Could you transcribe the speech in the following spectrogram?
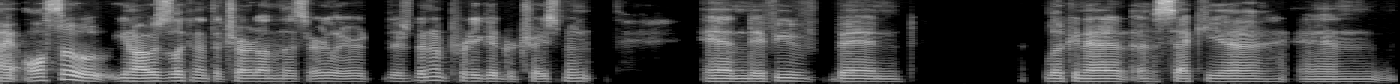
I also, you know, I was looking at the chart on this earlier. There's been a pretty good retracement, and if you've been looking at Acequia and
